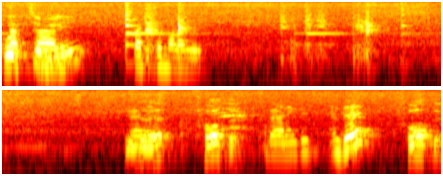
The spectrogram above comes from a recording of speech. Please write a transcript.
തക്കാളി പച്ചമുളക്. ഇത് ഫോത്ത്. വേണമെങ്കിൽ എന്ത്? ഫോത്ത്.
